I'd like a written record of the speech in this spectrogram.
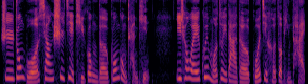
是中国向世界提供的公共产品，已成为规模最大的国际合作平台。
